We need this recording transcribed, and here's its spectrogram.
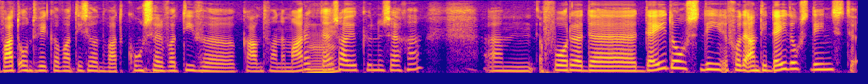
wat ontwikkeld, want het is een wat conservatieve kant van de markt, hè, Mhm. zou je kunnen zeggen. Ehm, voor eh, de DDoS, die, voor de anti-DDoS-dienst,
